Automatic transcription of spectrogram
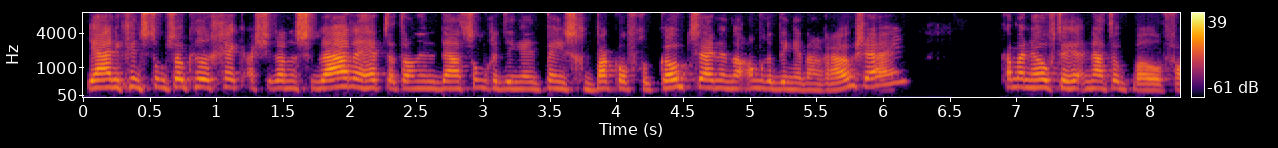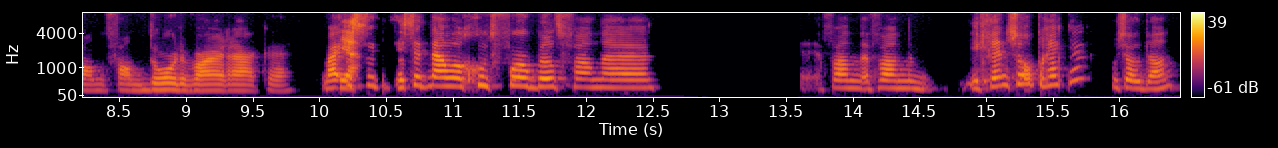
Ja, en ik vind het soms ook heel gek als je dan een salade hebt, dat dan inderdaad sommige dingen opeens gebakken of gekookt zijn en de andere dingen dan rauw zijn. Kan mijn hoofd er inderdaad ook wel van, van door de war raken. Maar is, dit, is dit nou een goed voorbeeld van... Uh, van, van je grenzen oprekken? Hoezo dan?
